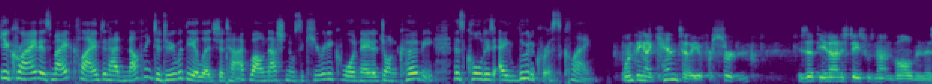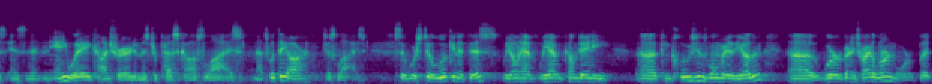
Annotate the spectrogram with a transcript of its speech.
Ukraine has made claims it had nothing to do with the alleged attack, while National Security Coordinator John Kirby has called it a ludicrous claim. One thing I can tell you for certain is that the United States was not involved in this incident in any way, contrary to Mr. Peskov's lies. And that's what they are, just lies. So we're still looking at this. We don't have we haven't come to any uh, conclusions one way or the other. Uh, we're going to try to learn more, but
